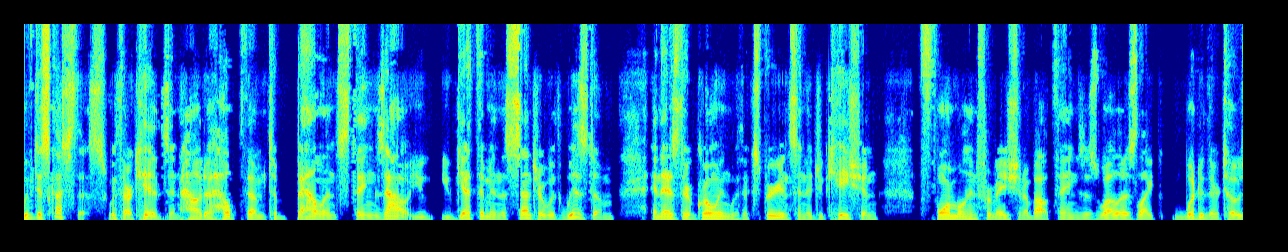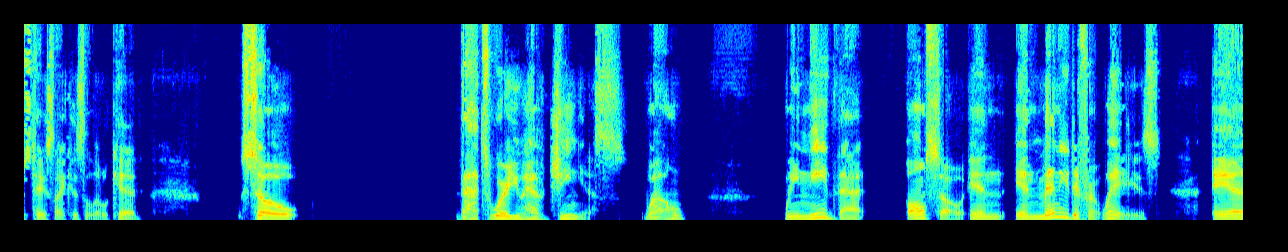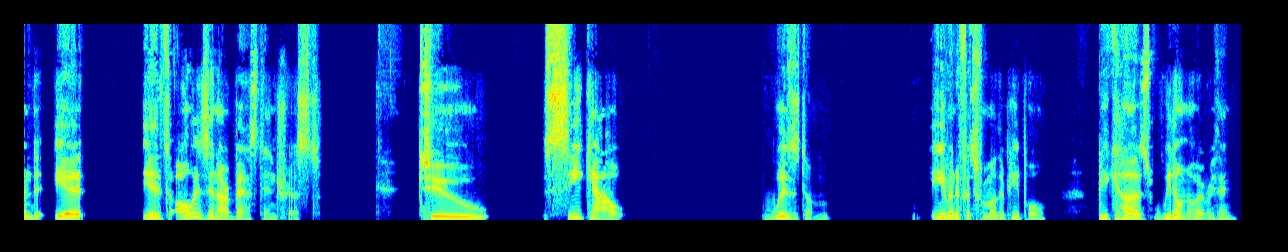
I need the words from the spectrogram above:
we've discussed this with our kids and how to help them to balance things out. You you get them in the center with wisdom, and as they're growing with experience and education, formal information about things as well as like what do their toes taste like as a little kid. So that's where you have genius. Well, we need that also in in many different ways. And it is always in our best interest to seek out wisdom even if it's from other people because we don't know everything.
